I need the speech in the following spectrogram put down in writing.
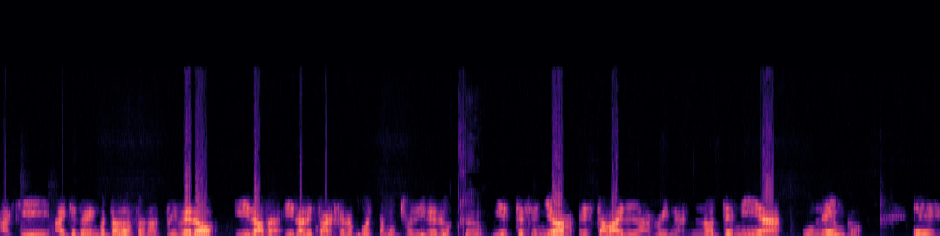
aquí hay que tener en cuenta dos cosas. Primero, ir, a, ir al extranjero cuesta mucho dinero. Claro. Y este señor estaba en la ruina, no tenía un euro. Eh,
